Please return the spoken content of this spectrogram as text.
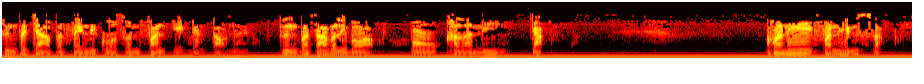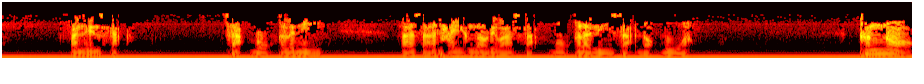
ซึ่งพระเจ้าปเสนที่โกศลฝันเอกอย่างเก่านะซึ่งภาษาบาลีบอกโปคลนีจะข้อนี้ฝันเห็นสักฝันเห็นสักสะโบกคลนีภาษาไทยของเราเรียกว่าสะโบกคลนีสะดอกบัว ข้างนอก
